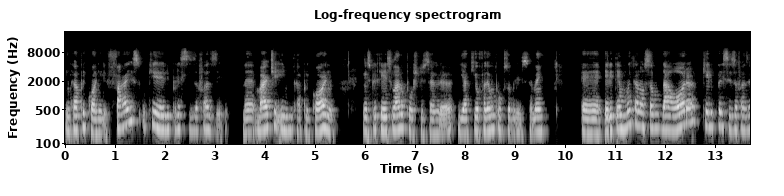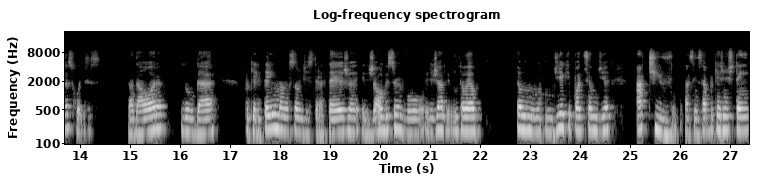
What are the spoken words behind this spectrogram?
em Capricórnio, ele faz o que ele precisa fazer, né? Marte em Capricórnio eu expliquei isso lá no post do Instagram e aqui eu falei um pouco sobre isso também. É, ele tem muita noção da hora que ele precisa fazer as coisas, tá? Da hora, do lugar, porque ele tem uma noção de estratégia, ele já observou, ele já viu. Então é, é um, um dia que pode ser um dia ativo, assim, sabe? Porque a gente tem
